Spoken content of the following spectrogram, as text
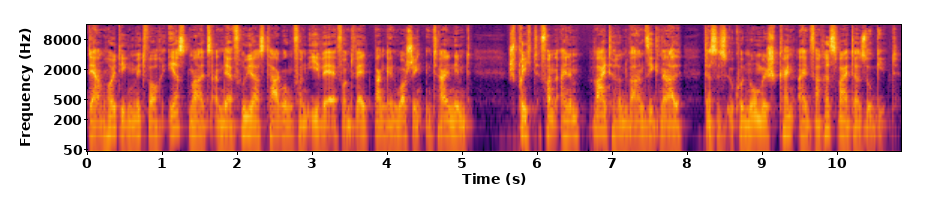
der am heutigen Mittwoch erstmals an der Frühjahrstagung von IWF und Weltbank in Washington teilnimmt, spricht von einem weiteren Warnsignal, dass es ökonomisch kein einfaches Weiter so gibt.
